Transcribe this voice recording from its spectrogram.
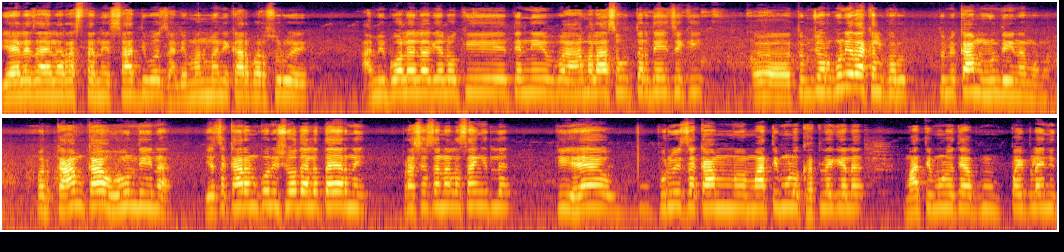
यायला जायला रस्ता नाही. सात दिवस झाले मनमानी कारभार सुरू आहे. आम्ही बोलायला गेलो की त्यांनी आम्हाला असं उत्तर द्यायचं की तुमच्यावर गुन्हे दाखल करू. तुम्ही काम होऊन देईना म्हणून. पण काम का होऊन देईना? याचं कारण कोणी शोधायला तयार नाही. प्रशासनाला सांगितलं की हे पूर्वीचं काम मातीमुळं खतलं गेलं. मातीमुळं त्या पाईपलाईनीत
